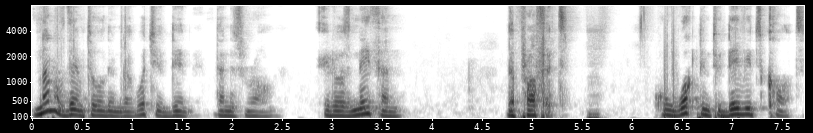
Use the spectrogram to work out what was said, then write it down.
none of them told him that what you did done is wrong. It was Nathan, the prophet, who walked into David's court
